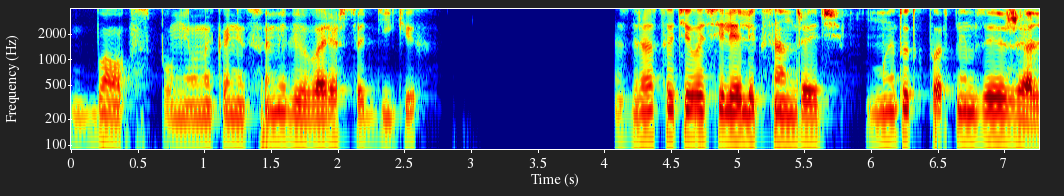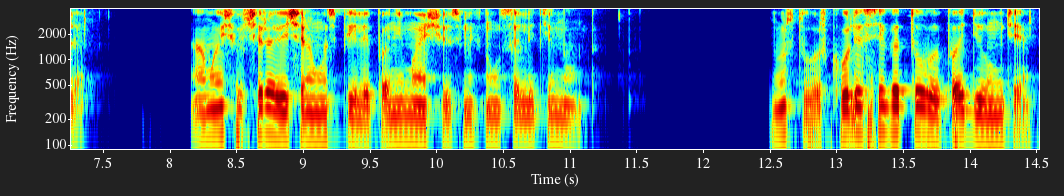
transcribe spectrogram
Балк вспомнил, наконец, фамилию варяжца Диких. «Здравствуйте, Василий Александрович. Мы тут к портным заезжали». «А мы еще вчера вечером успели», – понимающе усмехнулся лейтенант. «Ну что ж, коли все готовы, пойдемте».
